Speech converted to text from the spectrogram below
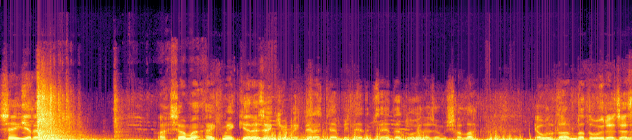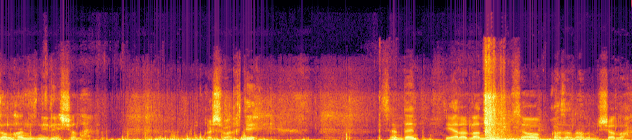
şey gelecek. Akşama ekmek gelecek. Köpeklere tembihledim. Seni de doyuracağım inşallah. Yavrularını da doyuracağız Allah'ın izniyle inşallah. Bu kış vakti senden yararlanalım, sevap kazanalım inşallah.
